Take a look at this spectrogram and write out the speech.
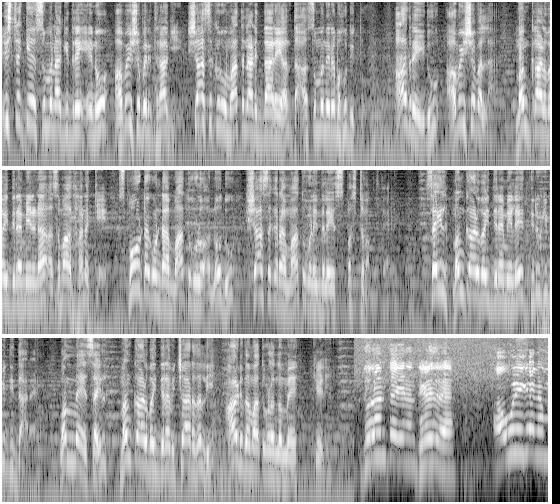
ಇಷ್ಟಕ್ಕೆ ಸುಮ್ಮನಾಗಿದ್ರೆ ಏನೋ ಆವೇಶಭರಿತರಾಗಿ ಶಾಸಕರು ಮಾತನಾಡಿದ್ದಾರೆ ಅಂತ ಸುಮ್ಮನಿರಬಹುದಿತ್ತು. ಆದ್ರೆ ಇದು ಆವೇಶವಲ್ಲ. ಮಂಕಾಳ್ ವೈದ್ಯರ ಮೇಲಿನ ಅಸಮಾಧಾನಕ್ಕೆ ಸ್ಫೋಟಗೊಂಡ ಮಾತುಗಳು ಅನ್ನೋದು ಶಾಸಕರ ಮಾತುಗಳಿಂದಲೇ ಸ್ಪಷ್ಟವಾಗ್ತಿದೆ. ಸೈಲ್ ಮಂಕಾಳ್ ವೈದ್ಯರ ಮೇಲೆ ತಿರುಗಿ ಬಿದ್ದಿದ್ದಾರೆ. ಒಮ್ಮೆ ಸೈಲ್ ಮಂಕಾಳ್ ವೈದ್ಯರ ವಿಚಾರದಲ್ಲಿ ಆಡಿದ ಮಾತುಗಳನ್ನೊಮ್ಮೆ ಕೇಳಿ. ದುರಂತ ಏನಂತ ಹೇಳಿದ್ರೆ, ಅವಳಿಗೆ ನಮ್ಮ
